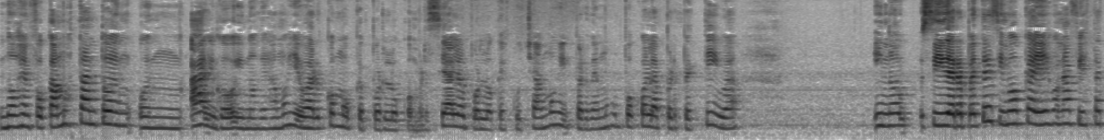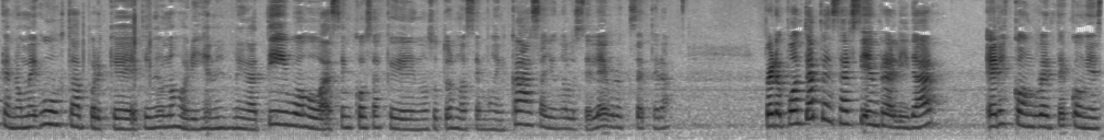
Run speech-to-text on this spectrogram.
nos enfocamos tanto en, algo y nos dejamos llevar como que por lo comercial o por lo que escuchamos y perdemos un poco la perspectiva. Y no, si de repente decimos que es una fiesta que no me gusta porque tiene unos orígenes negativos o hacen cosas que nosotros no hacemos en casa, yo no lo celebro, etc. Pero ponte a pensar si en realidad eres congruente con eso.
